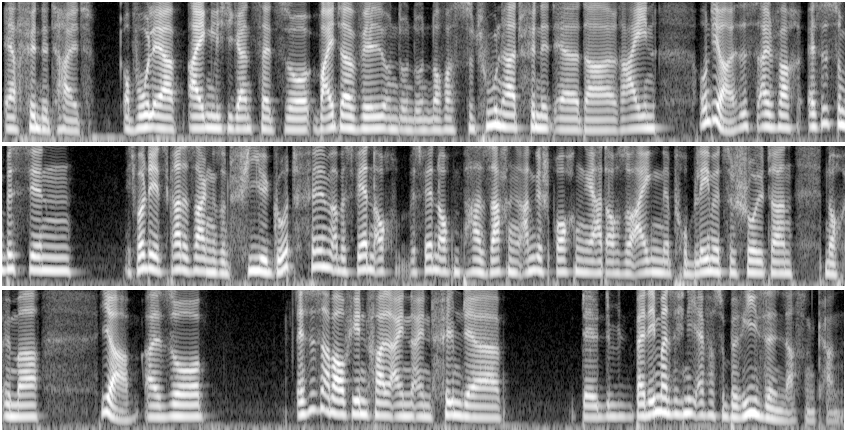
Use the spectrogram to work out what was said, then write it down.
er findet halt, obwohl er eigentlich die ganze Zeit so weiter will und, und, und noch was zu tun hat, findet er da rein. Und ja, es ist einfach, es ist so ein bisschen ich wollte jetzt gerade sagen, so ein Feel-Good-Film, aber es werden, auch, es werden auch ein paar Sachen angesprochen. Er hat auch so eigene Probleme zu schultern, noch immer. Ja, also es ist aber auf jeden Fall ein, ein Film, der, der, bei dem man sich nicht einfach so berieseln lassen kann,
